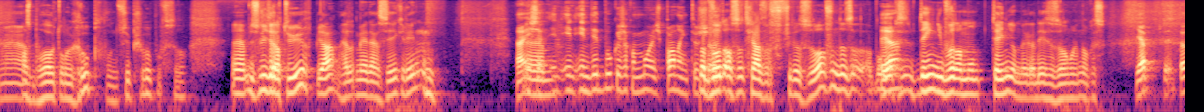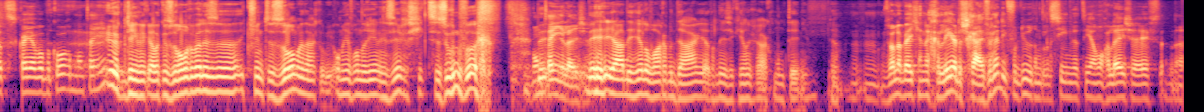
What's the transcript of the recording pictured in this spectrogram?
ja. als behoort tot een groep, of een subgroep of zo. Ehm, dus literatuur, ja, helpt mij daar zeker in. Nou, is in, in, in dit boek is ook een mooie spanning tussen... Maar bijvoorbeeld als het gaat voor filosofen, dat is ja. denk niet voor Montaigne, omdat ik deze zomer nog eens... Ja, dat kan jij wel bekoren, Montaigne? Ik denk dat ik elke zomer wel eens... Uh, ik vind de zomer daar om een van de reden een zeer geschikt seizoen voor. Montaigne lezen? De, ja, de hele warme dagen, ja, dan lees ik heel graag Montaigne. Ja. Mm, mm, mm. Het is wel een beetje een geleerde schrijver, hè, die voortdurend laat zien dat hij allemaal gelezen heeft. En, uh...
